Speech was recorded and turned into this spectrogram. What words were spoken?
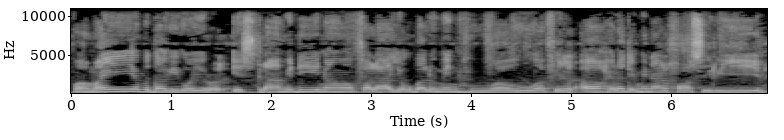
Wa may yabtaghi ghayral islami dinan fala yuqbalu minhu wa huwa fil akhirati minal khasirin.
